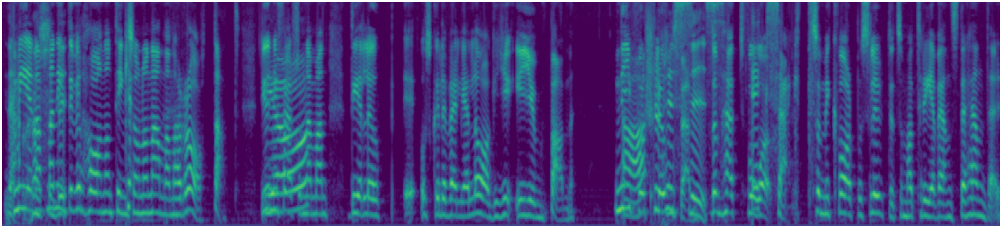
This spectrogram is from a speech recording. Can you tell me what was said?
Nej, Mer än alltså att man det- inte vill ha någonting som någon annan har ratat. Det är Ja. ungefär som när man delar upp eh, och skulle välja lag i i gympan. Ni Ja, får slumpen. precis. De här två Exakt. som är kvar på slutet som har tre vänsterhänder.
